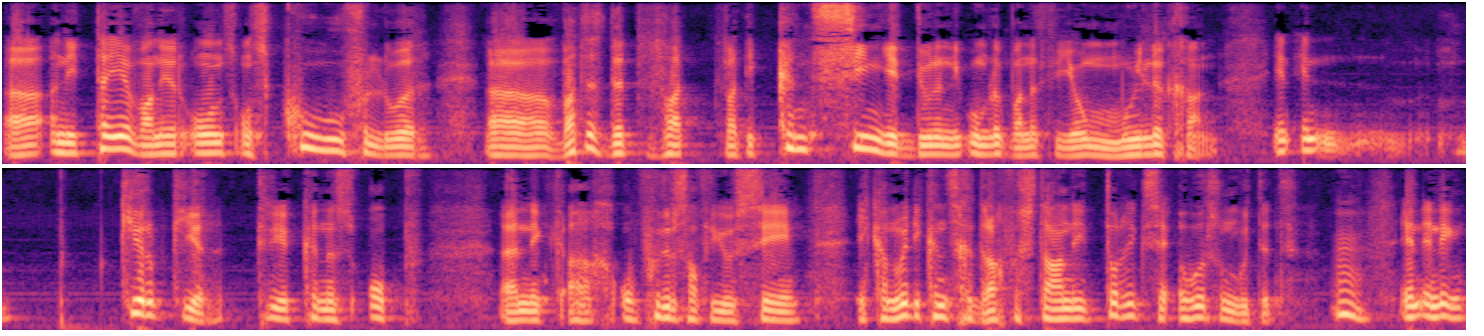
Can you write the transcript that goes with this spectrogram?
Uh in die tye wanneer ons ons koel cool verloor, uh wat is dit wat wat die kind sien jy doen in die oomblik wanneer dit vir jou moeilik gaan? En en keer op keer tree kinders op en ek uh, opvoeders sal vir jou sê ek kan nooit die kind se gedrag verstaan nie tot ek sy ouers ontmoet het. Mm. En en ek,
